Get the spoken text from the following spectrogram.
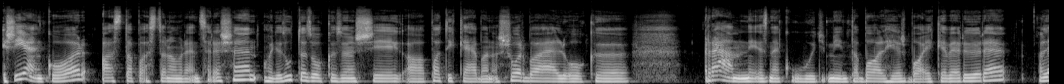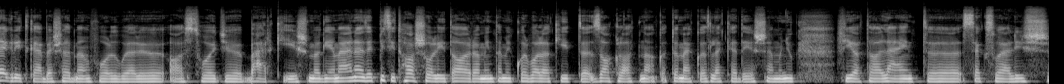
És ilyenkor azt tapasztalom rendszeresen, hogy az utazóközönség, a patikában a sorbaállók rám néznek úgy, mint a balhés bajkeverőre, a legritkább esetben fordul elő az, hogy bárki is mögé állna. Ez egy picit hasonlít arra, mint amikor valakit zaklatnak a tömegközlekedésen, mondjuk fiatal lányt szexuális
